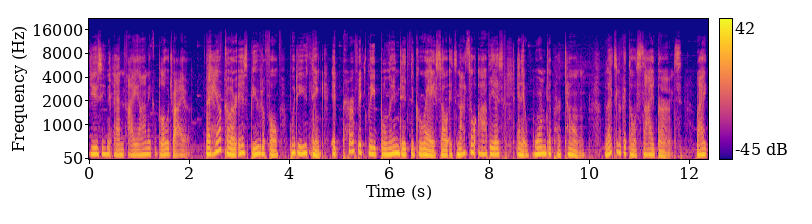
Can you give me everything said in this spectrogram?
using an ionic blow dryer. The hair color is beautiful. What do you think? It perfectly blended the gray so it's not so obvious and it warmed up her tone. Let's look at those sideburns, right?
